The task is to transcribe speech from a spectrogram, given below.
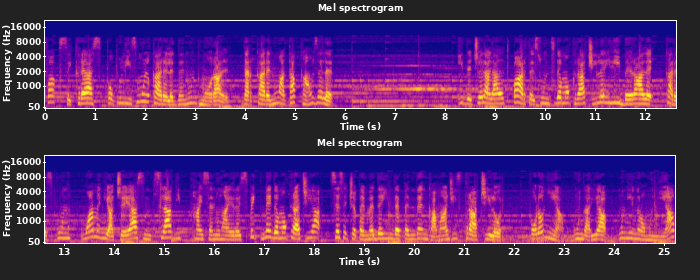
fac să crească populismul care le denunc moral, dar care nu atac cauzele. I de celălalt parte sunt democrațiile liberale, care spun, oamenii aceia sunt slabi, hai să nu mai respectme democrația, SSCPM de independent ca magistracilor. Polonia, Ungaria, unii în România,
